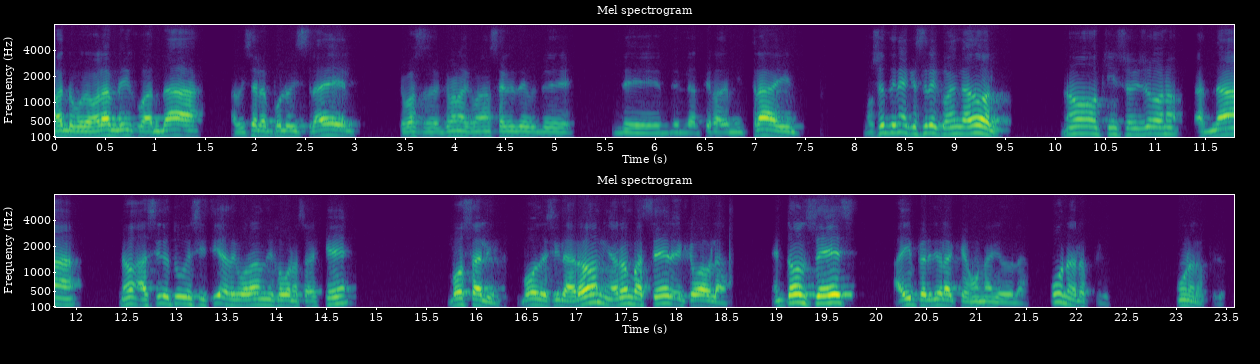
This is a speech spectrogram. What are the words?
cuando Borobalán dijo, anda, avisar al pueblo de Israel, que, vas a, que, van, a, salir de, de, de, la tierra de Mitraim. Mosé tenía que ser el Cohen Gadol. No, ¿quién soy yo? No, anda. No, así lo tuvo insistida. Borobalán dijo, bueno, ¿sabes qué? Vos salís, vos decís a Aarón y Aarón va a ser el que va a hablar. Entonces, ahí perdió la que es una ayuda. Uno de los pilotos. Uno de los pilotos.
